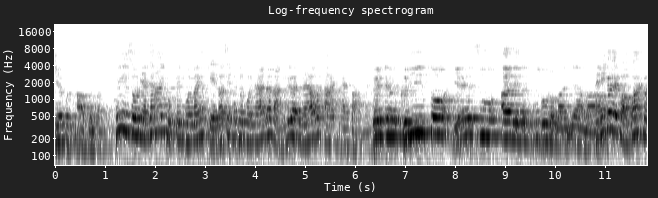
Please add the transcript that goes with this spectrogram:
죄벌 다 벌받아 พระเยซูเนี่ยได้ถูกตึงบนไม้กางเขนแล้วสิ้นพระชนม์บนนั้นแล้วหลังเลือดแล้วก็ตายแทนบาปนั้น 그렇기 때문에 그리스도 예수 안에 있는 구속으로 말미암아 ในนี้ก็เลยบอกว่าโด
